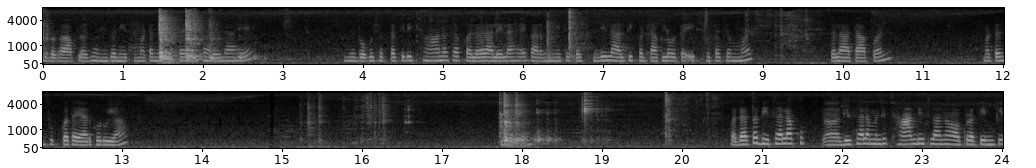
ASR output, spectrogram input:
हे बघा आपलं झणझणीत मटण इथे तयार झालेलं आहे. तुम्ही बघू शकता किती छान असा कलर आलेला आहे कारण मी इथे कश्मीरी लाल तिखट टाकलं होतं एक छोटा चम्मच. चला आता आपण मटण सुक्क तयार करूया. पदार्थ दिसायला खूप दिसायला म्हणजे छान दिसला ना अप्रतिम की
